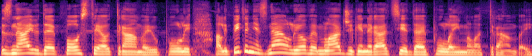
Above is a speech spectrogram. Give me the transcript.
znaju da je postojao tramvaj u Puli. Ali pitanje je znaju li ove mlađe generacije da je Pula imala tramvaj?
